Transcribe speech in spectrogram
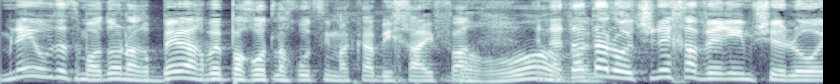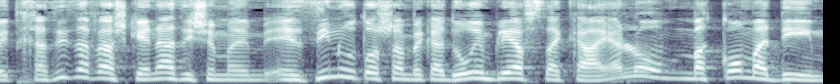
בני יהודה זה מועדון הרבה הרבה פחות לחוץ ממכבי חיפה. ברור, נתת אבל- לו את שני חברים שלו, את חזיזה ואשכנזי, שהזינו אותו שם בכדורים בלי הפסקה, היה לו מקום מדהים.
